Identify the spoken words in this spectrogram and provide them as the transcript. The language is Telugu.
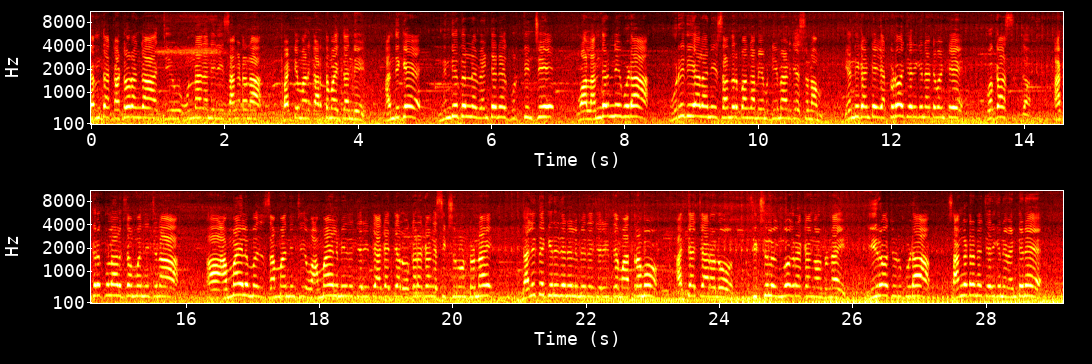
ఎంత కఠోరంగా జీ ఉన్నదనేది ఈ సంఘటన బట్టి మనకు అర్థమవుతుంది అందుకే నిందితులను వెంటనే గుర్తించి వాళ్ళందరినీ కూడా ఉరిదీయాలని సందర్భంగా మేము డిమాండ్ చేస్తున్నాం. ఎందుకంటే ఎక్కడో జరిగినటువంటి ఒక అగ్రకులాలకు సంబంధించిన అమ్మాయిల సంబంధించి అమ్మాయిల మీద జరిగితే అగత్యాలు ఒక రకంగా శిక్షలు ఉంటున్నాయి. దళిత గిరిజనుల మీద జరిగితే మాత్రము అత్యాచారాలు శిక్షలు ఇంకొక రకంగా ఉంటున్నాయి. ఈ రోజు కూడా సంఘటన జరిగిన వెంటనే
